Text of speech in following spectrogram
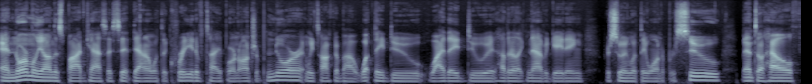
And normally on this podcast, I sit down with a creative type or an entrepreneur and we talk about what they do, why they do it, how they're like navigating, pursuing what they want to pursue, mental health,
